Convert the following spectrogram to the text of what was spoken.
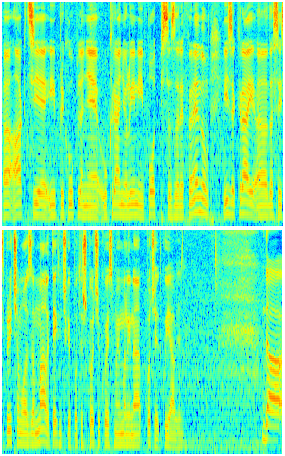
akcije i prikupljanje u krajnjoj liniji potpisa za referendum. I za kraj da se ispričamo za male tehničke poteškoće koje smo imali na početku javljanja. Da,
